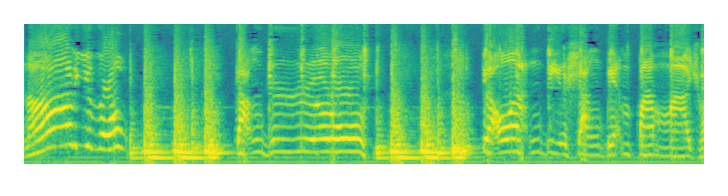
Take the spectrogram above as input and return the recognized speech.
哪里走？”张志龙吊鞍的上边把马圈，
